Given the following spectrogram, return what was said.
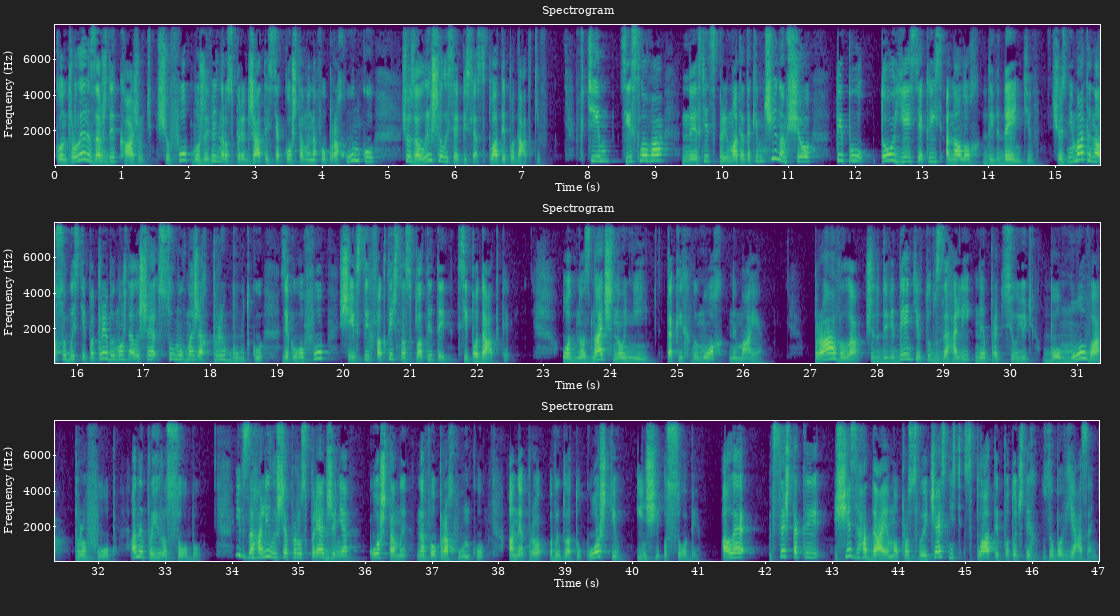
Контролери завжди кажуть, що ФОП може вільно розпоряджатися коштами на ФОП рахунку, що залишилися після сплати податків. Втім, ці слова не слід сприймати таким чином, що, типу, то є якийсь аналог дивідендів, що знімати на особисті потреби можна лише суму в межах прибутку, з якого ФОП ще й встиг фактично сплатити всі податки. Однозначно ні, таких вимог немає. Правила щодо дивідендів тут взагалі не працюють, бо мова про ФОП, а не про юрособу. І взагалі лише про розпорядження коштами на ФОП рахунку, а не про виплату коштів іншій особі. Але все ж таки ще згадаємо про своєчасність сплати поточних зобов'язань.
